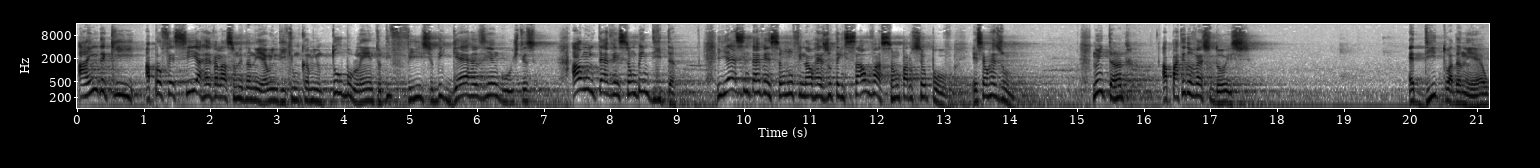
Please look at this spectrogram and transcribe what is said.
ainda que a profecia a revelação de Daniel indique um caminho turbulento, difícil, de guerras e angústias, há uma intervenção bendita. E essa intervenção no final resulta em salvação para o seu povo. Esse é o resumo. No entanto, a partir do verso 2, é dito a Daniel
